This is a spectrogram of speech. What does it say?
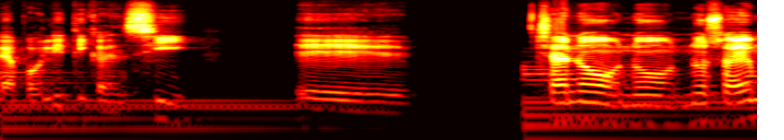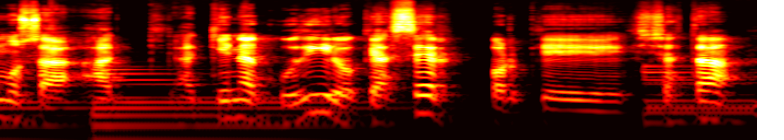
la política en sí. Eh, ya no, no, no sabemos a, a quién acudir o qué hacer porque ya está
